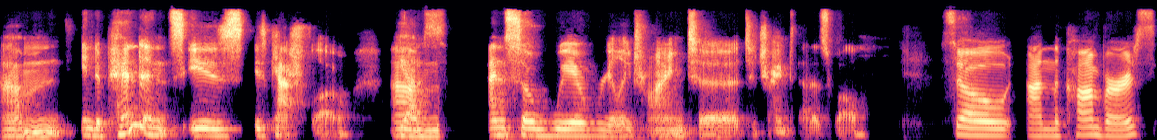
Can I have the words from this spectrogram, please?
um, independents is is cash flow um, yes. and so we're really trying to to change that as well so on the converse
